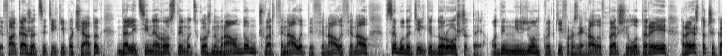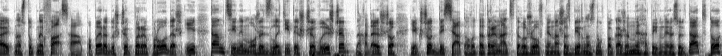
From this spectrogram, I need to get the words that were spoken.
FIFA каже, це тільки початок. Далі ціни ростимуть з кожним раундом. Чвертьфінали, півфінали, фінал все буде тільки дорожчати. Один мільйон квитків розіграли в першій лотереї, решта чекають наступних фаз. А попереду ще перепродаж, і там ціни можуть злетіти ще вище. Нагадаю, що якщо 10 та 13 жовтня наша збірна знов покаже негативний результат, то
